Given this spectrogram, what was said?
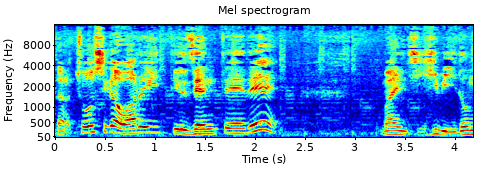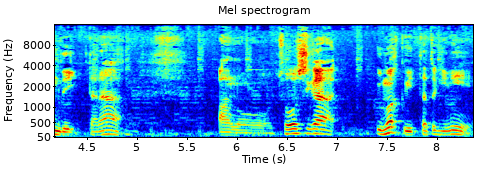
だから調子が悪いっていう前提で毎日日々挑んでいったらあの調子がうまくいった時に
